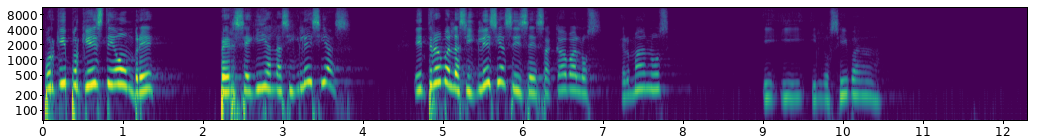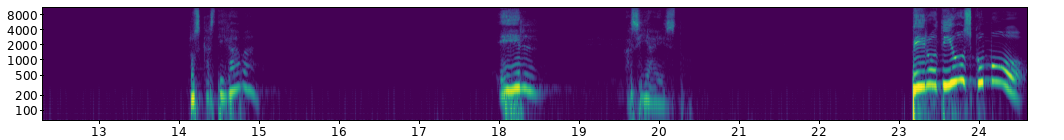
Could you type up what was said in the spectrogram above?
¿Por qué? Porque este hombre perseguía las iglesias. Entraba a las iglesias y se sacaba a los hermanos y, los iba, los castigaban. Él hacía esto. Pero Dios como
